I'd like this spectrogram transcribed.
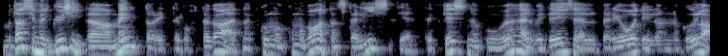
ma tahtsin veel küsida mentorite kohta ka, et noh, kui ma, kui ma vaatan seda listi, et, et kes nagu ühel või teisel perioodil on nagu õla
